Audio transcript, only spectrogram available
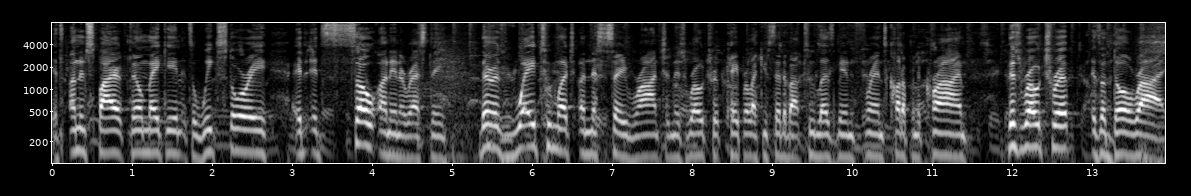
it's uninspired filmmaking, it's a weak story, it, it's so uninteresting. There is way too much unnecessary raunch in this road trip caper, like you said about two lesbian friends caught up in a crime. This road trip is a dull ride.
